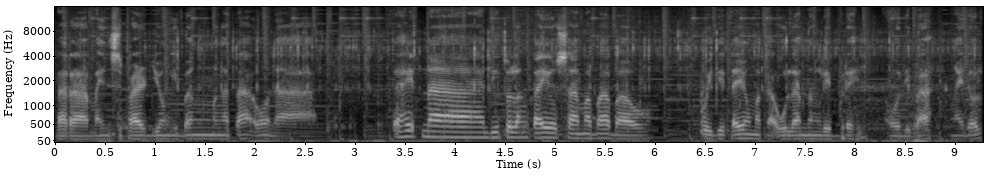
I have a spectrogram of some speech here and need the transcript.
para ma-inspired yung ibang mga tao na kahit na dito lang tayo sa mababaw, pwede tayong makaulam ng libre. O di ba, mga idol?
